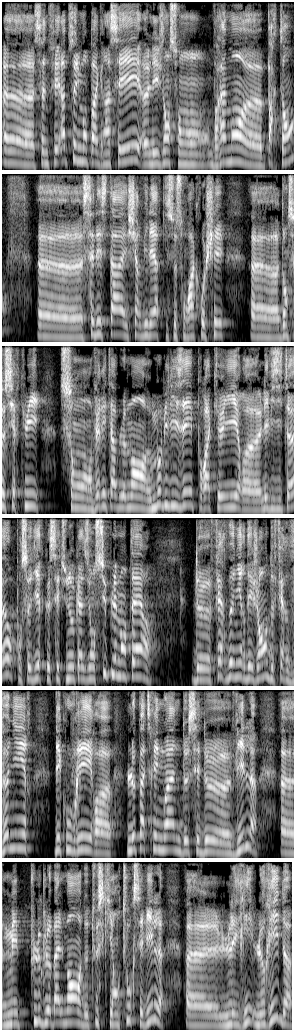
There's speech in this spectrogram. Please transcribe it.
ça ne fait absolument pas grincer. les gens sont vraiment partants. Euh, Célestat et Chervillers qui se sont raccrochés euh, dans ce circuit sont véritablement mobilisés pour accueillir euh, les visiteurs, pour se dire que c'est une occasion supplémentaire de faire venir des gens, de faire venir découvrir euh, le patrimoine de ces deux villes, euh, mais plus globalement de tout ce qui entoure ces villes, euh, le ride,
